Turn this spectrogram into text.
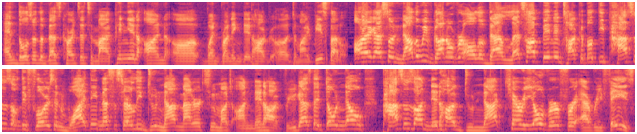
and those are the best card sets in my opinion on uh, when running Nidhogg uh, Demonic Beast Battle. Alright guys, so now that we've gone over all of that, let's hop in and talk about the passes of the floors and why they necessarily do not matter too much on Nidhogg. For you guys that don't know, passes on Nidhogg do not carry over for every phase.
